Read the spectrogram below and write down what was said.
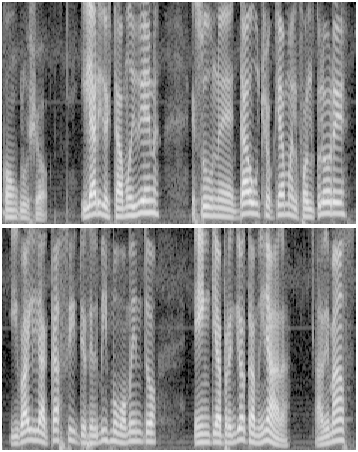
concluyó. Hilario está muy bien, es un eh, gaucho que ama el folclore y baila casi desde el mismo momento en que aprendió a caminar. Además,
